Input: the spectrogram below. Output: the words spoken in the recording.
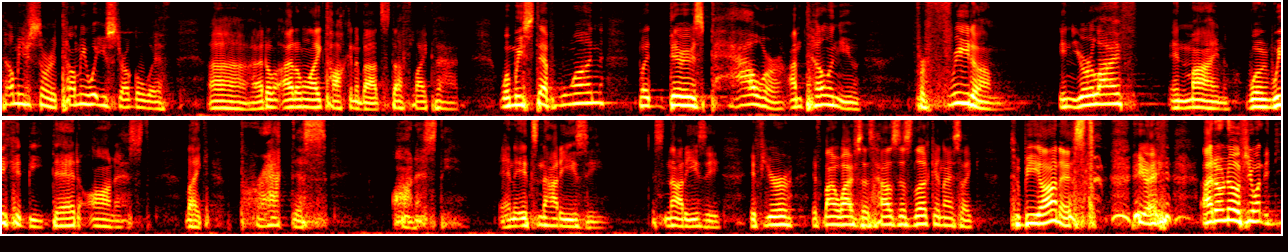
Tell me your story. Tell me what you struggle with. Uh, I, don't, I don't like talking about stuff like that. When we step one, but there is power, I'm telling you, for freedom in your life and mine when we could be dead honest. Like, practice honesty. And it's not easy. It's not easy. If you're, if my wife says, "How's this look?" and I was like, "To be honest, I don't know if you want to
